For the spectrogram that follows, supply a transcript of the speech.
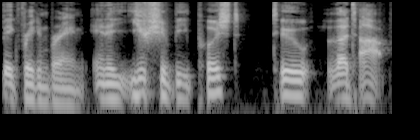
big freaking brain, and it, you should be pushed to the top.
